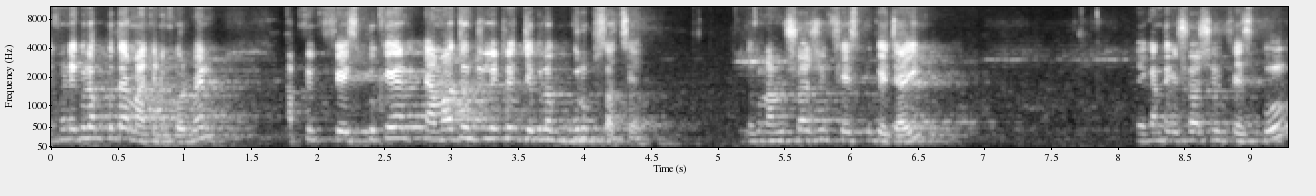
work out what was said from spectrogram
এখন এগুলো কোথায় মার্কেটিং করবেন? আপনি ফেসবুকে অ্যামাজন রিলেটেড যেগুলো গ্রুপস আছে দেখুন আমি সরাসরি ফেসবুকে যাই। এখান থেকে সরাসরি ফেসবুক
